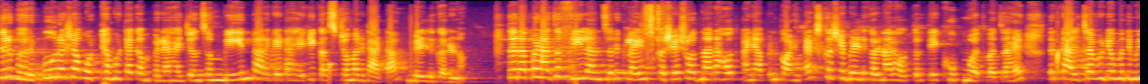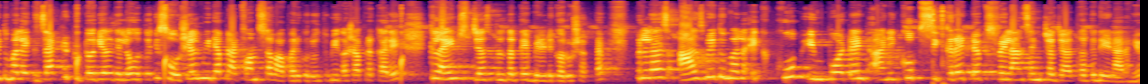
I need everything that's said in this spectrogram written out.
तर भरपूर अशा मोठ्या मोठ्या कंपन्या आहेत ज्यांचं मेन टार्गेट आहे की कस्टमर डाटा बिल्ड करणं. तर आपण आज फ्रीलान्सर क्लायंट्स कसे शोधणार आहोत आणि आपण कॉन्टॅक्ट कसे बिल्ड करणार आहोत तर ते खूप महत्त्वाचं आहे. तर कालच्या व्हिडिओमध्ये मी तुम्हाला एक्झॅक्ट ट्युटोरियल दिलं होतं की सोशल मीडिया प्लॅटफॉर्मचा वापर करून तुम्ही कशा प्रकारे क्लायंट्स जे असतील तर ते बिल्ड करू शकता. प्लस आज मी तुम्हाला एक खूप इम्पॉर्टंट आणि खूप सिक्रेट टिप्स फ्रीलान्सिंगच्या ज्या तर देणार आहे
